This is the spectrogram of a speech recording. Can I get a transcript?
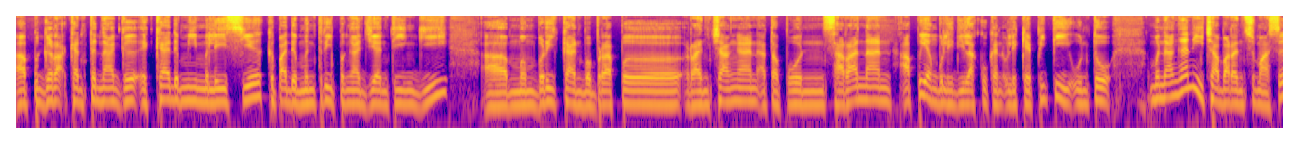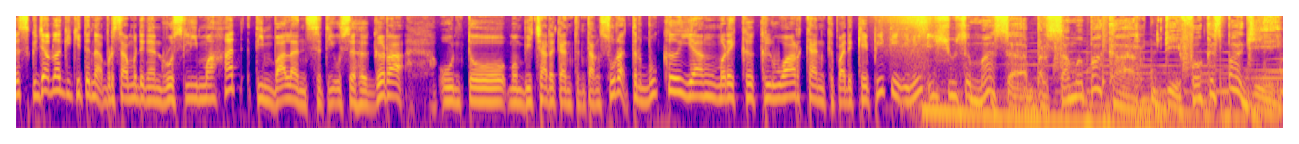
uh, pergerakan tenaga Akademi Malaysia kepada Menteri Pengajian Tinggi uh, memberikan beberapa rancangan ataupun saranan apa yang boleh dilakukan oleh KPT untuk menangani cabaran semasa. Sekejap lagi kita nak bersama dengan Rosli Mahat Timbalan Setiausaha Gerak untuk membicarakan tentang surat terbuka yang mereka keluarkan kepada KPT ini. Isu semasa bersama pakar di Fokus Pagi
